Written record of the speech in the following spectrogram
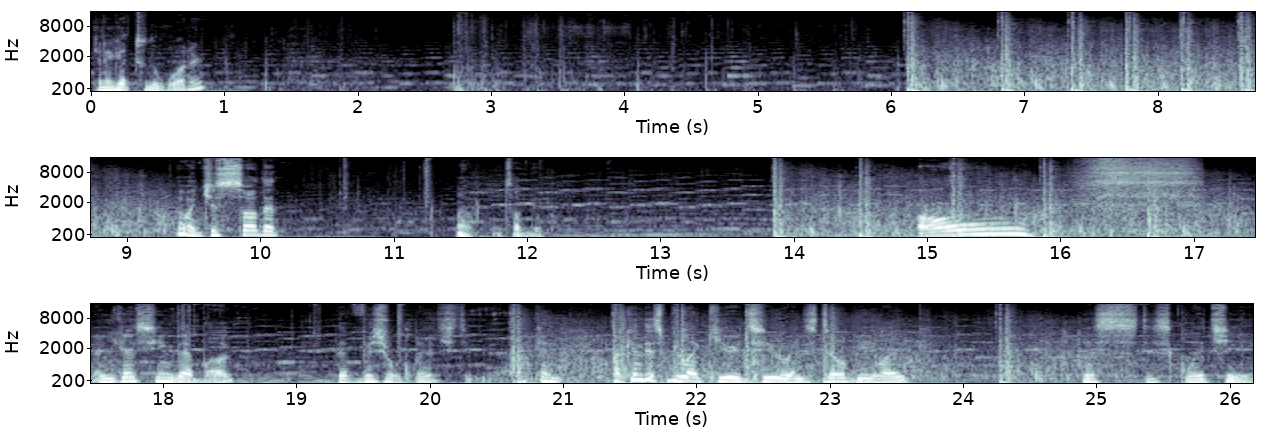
Can I get to the water? Oh, I just saw that. Oh, it's all good. Oh! Are you guys seeing that bug? That visual glitch, dude. How can how can this be like here too and still be like this this glitchy?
